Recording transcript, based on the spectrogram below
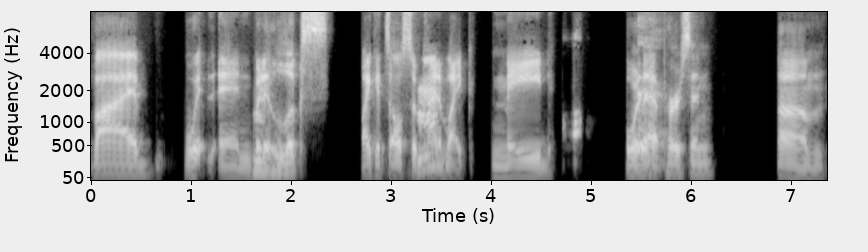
vibe with and but mm-hmm. it looks like it's also kind of mm-hmm. like made for that person. Um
